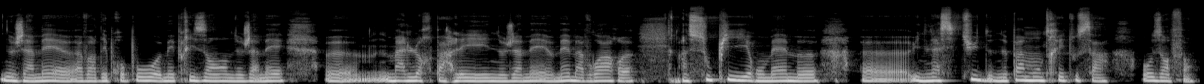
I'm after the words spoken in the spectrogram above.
ne jamais euh, avoir des propos euh, méprisants, ne jamais euh, mal leur parler, ne jamais même avoir un soupir ou même une lassitude, ne pas montrer tout ça aux enfants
